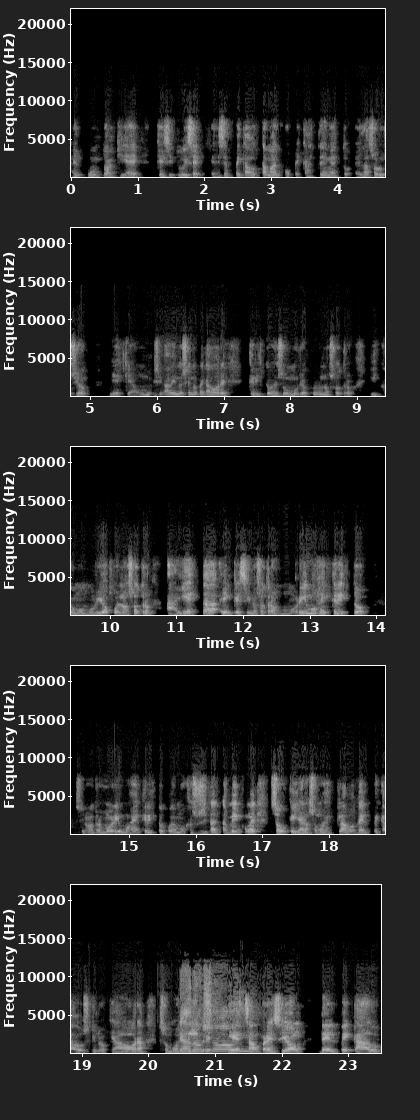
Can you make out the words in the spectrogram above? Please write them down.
El punto aquí es que si tú dices, ese pecado está mal o pecaste en esto, es la solución. Y es que aún habiendo siendo pecadores, Cristo Jesús murió por nosotros. Y como murió por nosotros, ahí está en que si nosotros morimos en Cristo, si nosotros morimos en Cristo, podemos resucitar también con Él. So que ya no somos esclavos del pecado, sino que ahora somos Ya no libres soy y esa opresión del pecado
